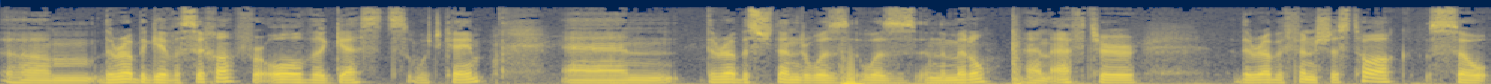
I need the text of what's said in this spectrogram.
um, the Rebbe gave a sicha for all the guests which came, and the Rebbe Stender was was in the middle. And after the Rebbe finished his talk, so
